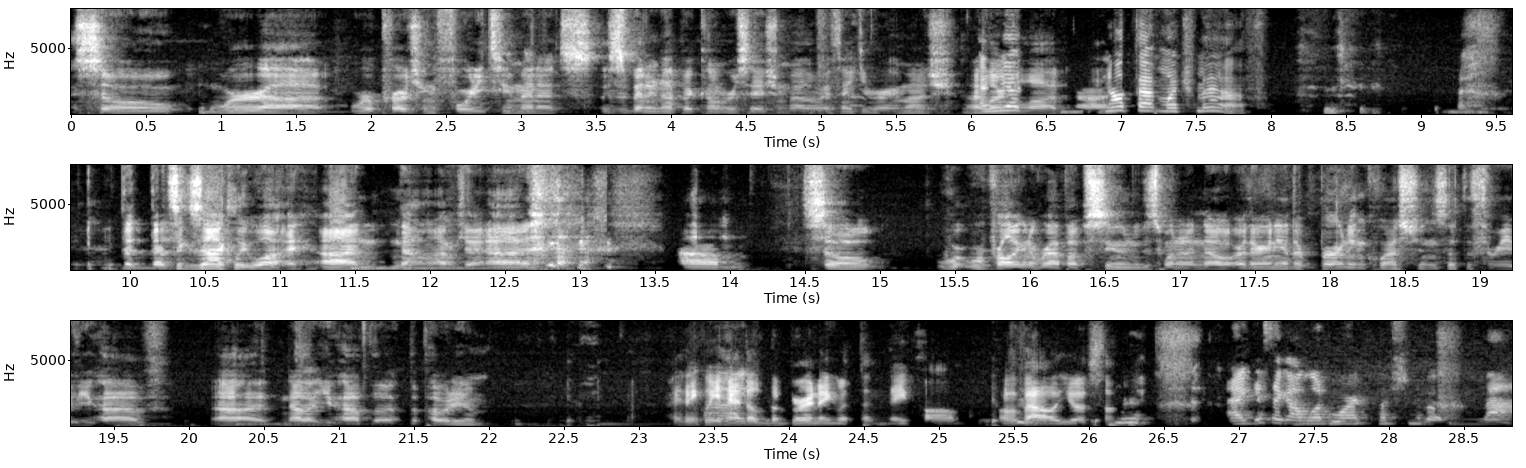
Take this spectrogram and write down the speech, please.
So we're uh, we're approaching 42 minutes. This has been an epic conversation, by the way. Thank you very much. I And learned yet- a lot. Uh, not that much math That, that's exactly why. Uh, no, I'm kidding. Uh, um, so we're, we're probably going to wrap up soon. I just wanted to know: Are there any other burning questions that the three of you have uh, now that you have the, the podium? I think we handled the burning with the napalm. Oh, Val, you have something? I guess I got one more question about math.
